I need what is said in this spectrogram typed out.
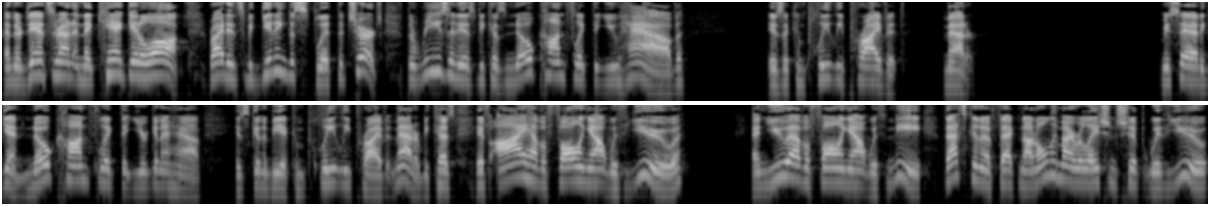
and they're dancing around, and they can't get along, right? And it's beginning to split the church. The reason is because no conflict that you have is a completely private matter. Let me say that again. No conflict that you're going to have is going to be a completely private matter. Because if I have a falling out with you, and you have a falling out with me, that's going to affect not only my relationship with you,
